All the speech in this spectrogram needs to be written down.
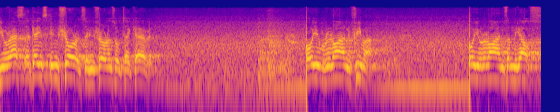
You rest against insurance, insurance will take care of it. Or you rely on FEMA, you rely on something else.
